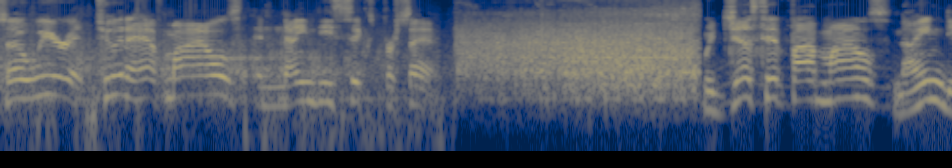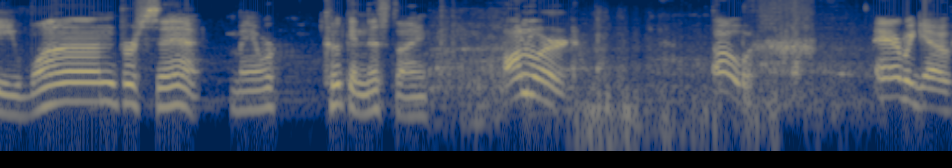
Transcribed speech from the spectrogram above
So we are at two and a half miles and 96%. We just hit five miles, 91%. Man, we're cooking this thing. Onward. Oh, there we go.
